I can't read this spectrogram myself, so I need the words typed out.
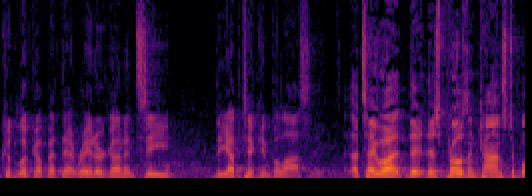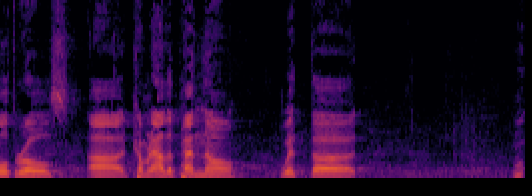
could look up at that radar gun and see the uptick in velocity. I'll tell you what. There, there's pros and cons to both roles. Uh, coming out of the pen though, with the w-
